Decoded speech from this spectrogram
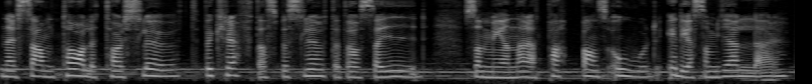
När samtalet tar slut bekräftas beslutet av Said som menar att pappans ord är det som gäller.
